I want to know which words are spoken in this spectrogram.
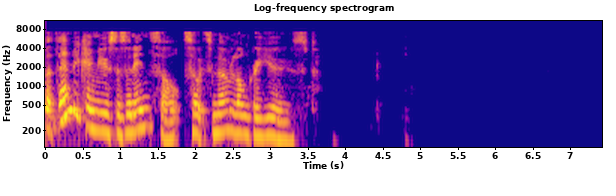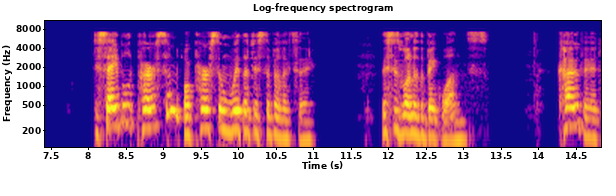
but then became used as an insult, so it's no longer used. Disabled person or person with a disability. This is one of the big ones. COVID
